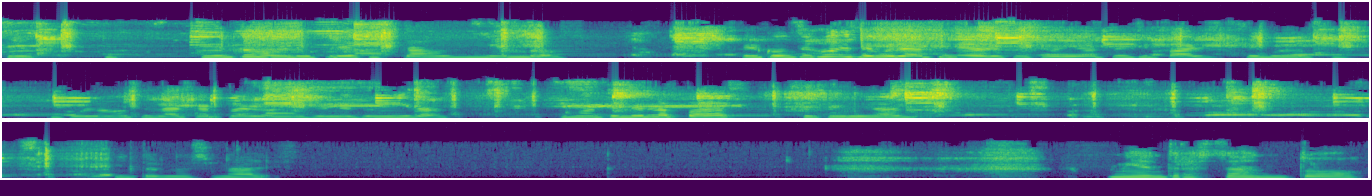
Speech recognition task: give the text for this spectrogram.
por 193 Estados miembros. El Consejo de Seguridad tiene la responsabilidad principal, según los estipulados en la Carta de las Naciones Unidas, mantener la paz y seguridad internacionales. Mientras tanto,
